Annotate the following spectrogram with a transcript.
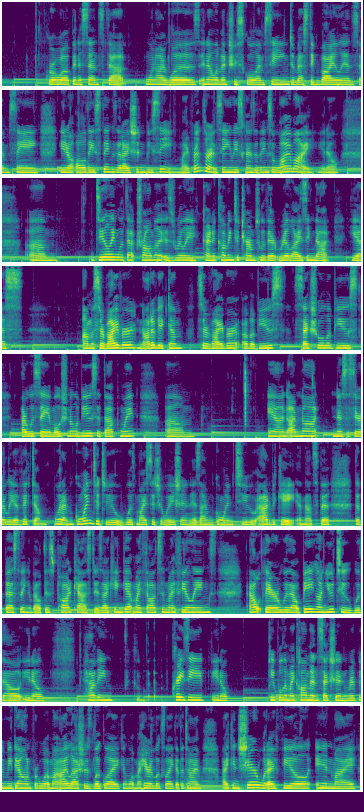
grow up in a sense that when I was in elementary school, I'm seeing domestic violence. I'm seeing, you know, all these things that I shouldn't be seeing. My friends aren't seeing these kinds of things, so why am I, you know? Um, dealing with that trauma is really kind of coming to terms with it, realizing that, yes, I'm a survivor, not a victim, survivor of abuse, sexual abuse, I would say emotional abuse at that point. Um, and I'm not necessarily a victim. What I'm going to do with my situation is I'm going to advocate and that's the the best thing about this podcast is I can get my thoughts and my feelings out there without being on YouTube, without, you know, having crazy, you know, people in my comment section ripping me down for what my eyelashes look like and what my hair looks like at the time. I can share what I feel in my,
